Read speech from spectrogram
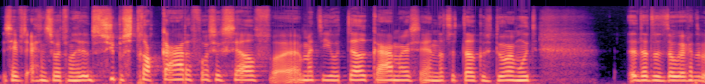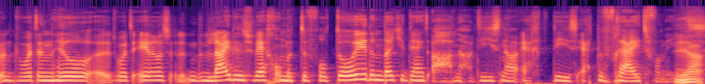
Ze heeft echt een soort van super strak kader voor zichzelf eh, met die hotelkamers en dat ze telkens door moet. Eh, Dat het ook echt, het wordt een heel, het wordt eerder een lijdensweg om het te voltooien dan dat je denkt, ah, nou, die is nou echt, die is echt bevrijd van iets. Ja.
